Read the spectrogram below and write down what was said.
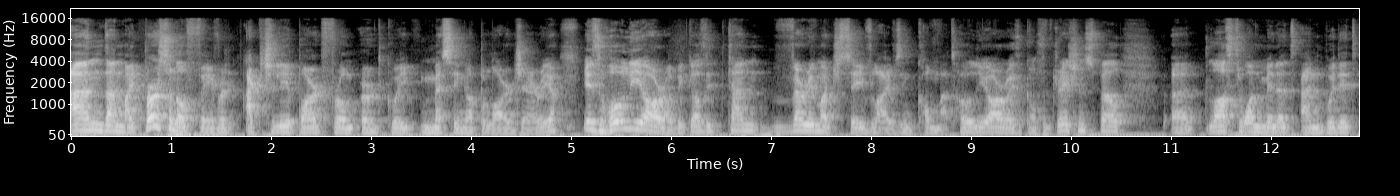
And then my personal favorite, actually apart from Earthquake messing up a large area, is Holy Aura because it can very much save lives in combat. Holy Aura is a concentration spell uh, last one minute, and with it,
